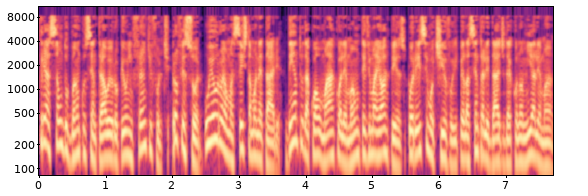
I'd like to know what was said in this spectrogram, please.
criação do Banco Central Europeu em Frankfurt. Professor, o euro é uma cesta monetária, dentro da qual o marco alemão teve maior peso. Por esse motivo e pela centralidade da economia alemã,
